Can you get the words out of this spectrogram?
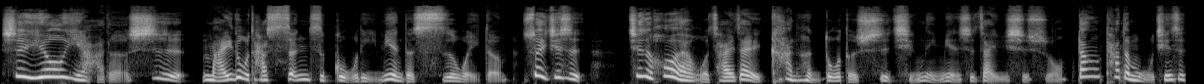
是优雅的，是埋入他身子骨里面的思维的。所以其实。其实后来我才在看很多的事情里面，是在于是说，当他的母亲是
